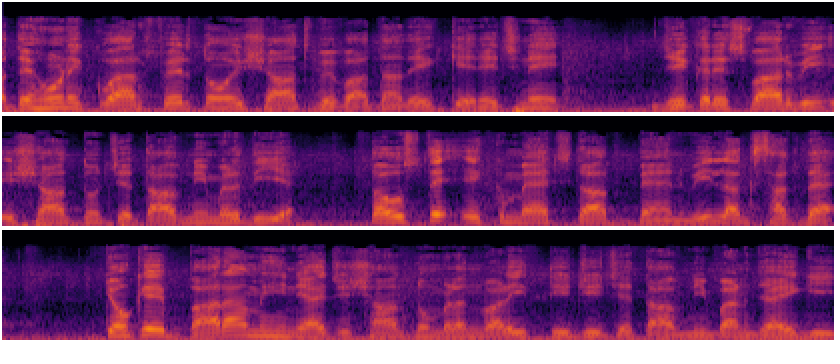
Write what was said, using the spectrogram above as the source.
ਅਤੇ ਹੁਣ ਇੱਕ ਵਾਰ ਫਿਰ ਤੋਂ ਇਸ਼ਾਂਤ ਵਿਵਾਦਾਂ ਦੇ ਘੇਰੇ 'ਚ ਨੇ। ਜੇਕਰ ਇਸ ਵਾਰ ਵੀ ਇਸ਼ਾਂਤ ਨੂੰ ਚੇਤਾਵਨੀ ਮਿਲਦੀ ਹੈ, ਤਾਂ ਉਸ ਤੇ ਇੱਕ ਮੈਚ ਦਾ ਬੈਨ ਵੀ ਲੱਗ ਸਕਦਾ ਹੈ, ਕਿਉਂਕਿ 12 ਮਹੀਨਿਆਂ 'ਚ ਇਸ਼ਾਂਤ ਨੂੰ ਮਿਲਣ ਵਾਲੀ ਤੀਜੀ ਚੇਤਾਵਨੀ ਬਣ ਜਾਏਗੀ।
